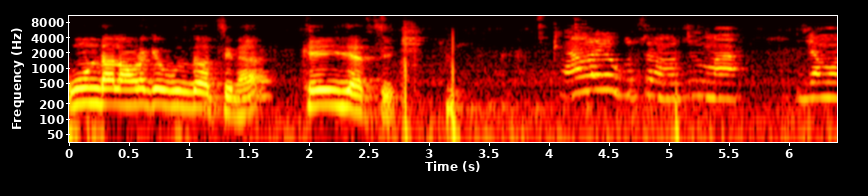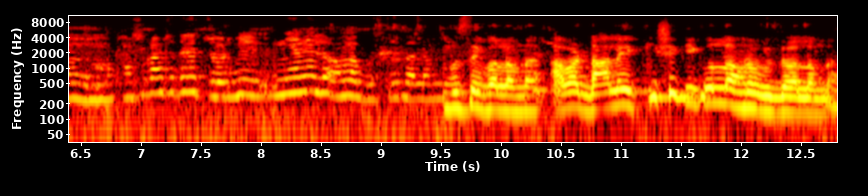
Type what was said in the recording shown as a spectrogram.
কোন ডাল আমরা কেউ বুঝতে পারছি না খেয়েই যাচ্ছি। আমরা কেউ বুঝতে পারলাম মা যেমন খাসি মাংস থেকে চর্বি নিয়ে নিল আমরা বুঝতেই পারলাম না। বুঝতেই পারলাম না আবার ডালে কিসে কি করল আমরা বুঝতে পারলাম না।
